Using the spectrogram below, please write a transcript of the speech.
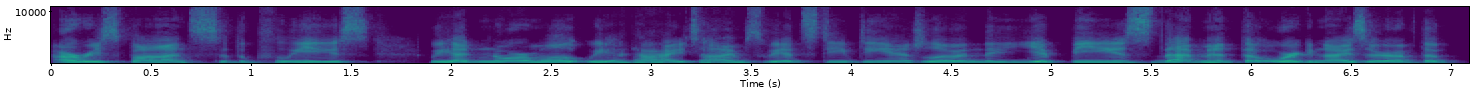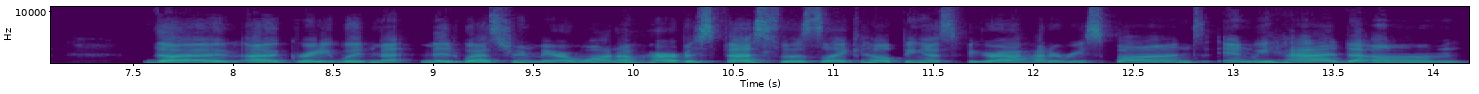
our response to the police, we had NORML, we had high times, we had Steve DeAngelo and the Yippies. That meant the organizer of the the uh, Great Midwestern Marijuana Harvest Fest was like helping us figure out how to respond. And we had um,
